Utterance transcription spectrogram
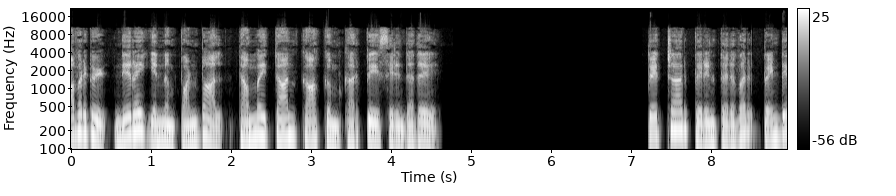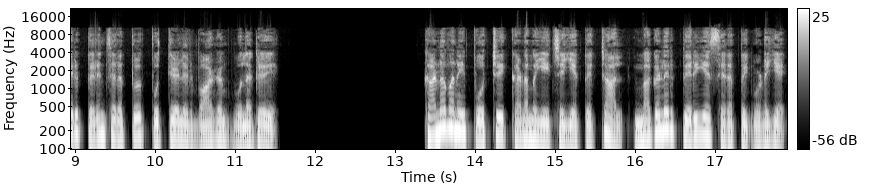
அவர்கள் நிறை என்னும் பண்பால் தம்மைத்தான் காக்கும் கற்பே சிரிந்தது. பெற்றார் பெரின் பெறுவர் பெண்டிர் பெருஞ்சிறப்பு புத்தேளிர் வாழும் உலகு. கணவனைப் போற்றி கடமையைச் செய்யப் பெற்றால் மகளிர் பெரிய சிறப்பை உடைய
